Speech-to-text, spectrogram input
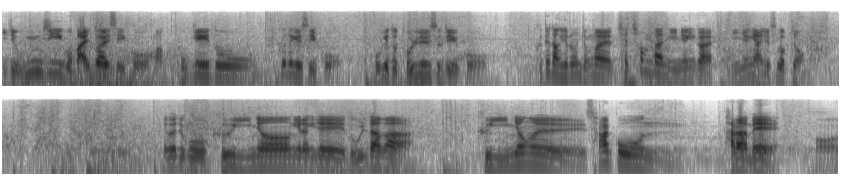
이제 움직이고 말도 할 수 있고 막 고개도 끄덕일 수 있고 고개도 돌릴 수도 있고 그때 당시로는 정말 최첨단 인형이가 인형이 아닐 수가 없죠 해가지고 그 인형이랑 이제 놀다가 그 인형을 사갖고 온 바람에 어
